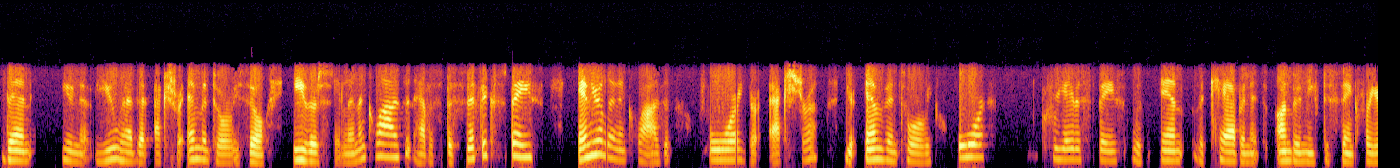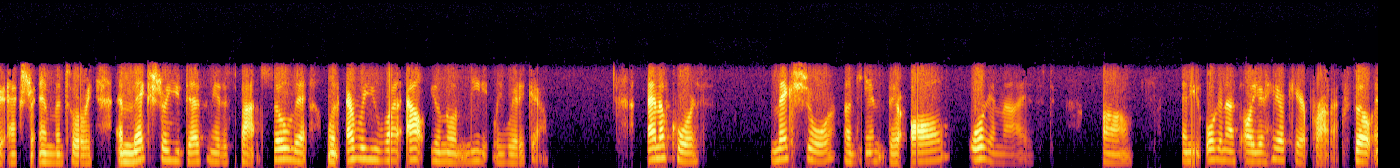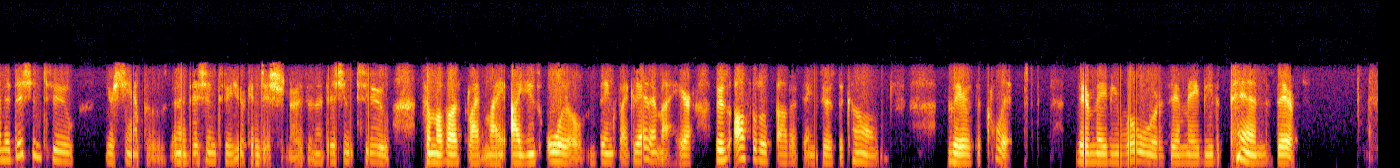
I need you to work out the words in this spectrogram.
then you know you have that extra inventory. So either a linen closet, have a specific space in your linen closet for your extra, your inventory, or create a space within the cabinets underneath the sink for your extra inventory and make sure you designate a spot so that whenever you run out, you'll know immediately where to go. And of course, make sure, again, they're all organized. Um, and you organize all your hair care products. So, in addition to your shampoos, in addition to your conditioners, in addition to some of us like my I use oils and things like that in my hair. There's also those other things. There's the combs, there's the clips, there may be rollers, there may be the pins, there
